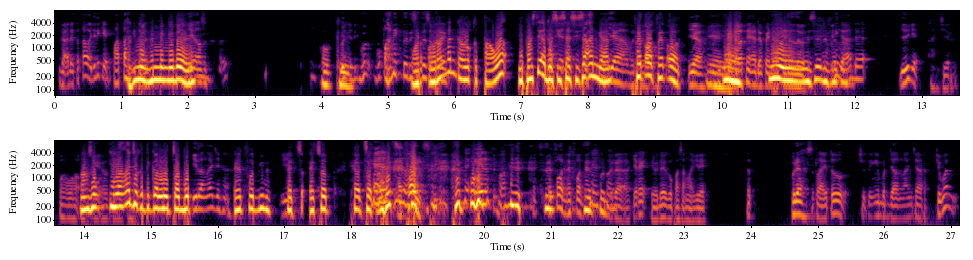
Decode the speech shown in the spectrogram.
nggak ada ketawa jadi kayak patah gitu. Hening gitu ya? Iya langsung. Oke. Gue jadi gue, gue panik tuh di Or- situ orang kan kalau ketawa ya pasti ada sisa-sisaan kan? Iya betul. fade out fade out. Iya Iya, fade iya. outnya ada fade Iya, outnya dulu biasa ada ini nggak ada jadi kayak anjir wah wah langsung oke, oke. hilang aja ketika lu cabut hilang aja headphone gitu Iya. headset headset headset Headphone. headphone Earphone. headphone headphone Headphone. udah akhirnya ya udah gue pasang lagi deh Set. udah setelah itu syutingnya berjalan lancar cuman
